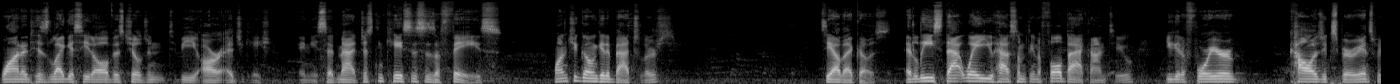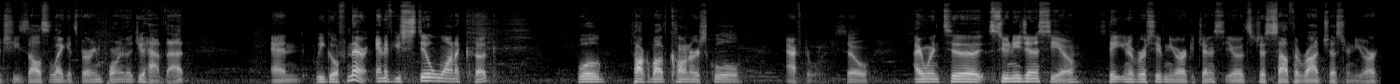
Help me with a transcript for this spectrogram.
wanted his legacy to all of his children to be our education. And he said, Matt, just in case this is a phase, why don't you go and get a bachelor's? See how that goes. At least that way you have something to fall back onto. You get a four year college experience, which he's also like, it's very important that you have that. And we go from there. And if you still want to cook, we'll talk about culinary school afterwards. So I went to SUNY Geneseo, State University of New York at Geneseo. It's just south of Rochester, New York.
